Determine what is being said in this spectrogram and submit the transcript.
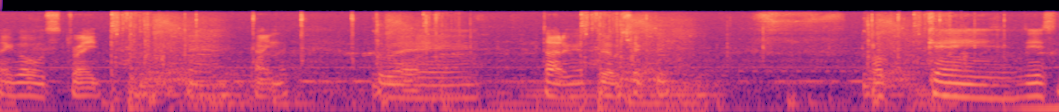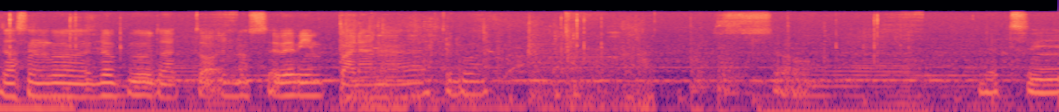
I go straight, uh, kind of, to the target, the objective. Okay, this doesn't go- look good at all. No se ve bien para nada este lugar. So, let's see.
